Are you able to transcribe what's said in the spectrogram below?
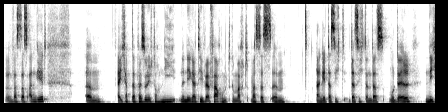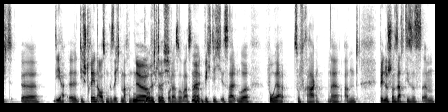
was das angeht. Ähm, ich habe da persönlich noch nie eine negative Erfahrung mitgemacht, was das ähm, angeht, dass ich, dass ich dann das Modell nicht äh, die, äh, die Strähnen aus dem Gesicht machen ja, durfte richtig. oder sowas. Ne? Ja. Wichtig ist halt nur vorher zu fragen. Ne? Und wenn du schon sagst, dieses, ähm,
